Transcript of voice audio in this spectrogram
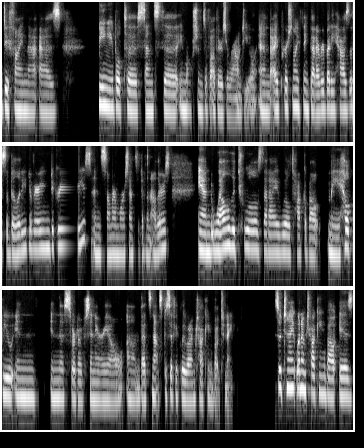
define that as being able to sense the emotions of others around you. And I personally think that everybody has this ability to varying degrees, and some are more sensitive than others. And while the tools that I will talk about may help you in in this sort of scenario, um, that's not specifically what I'm talking about tonight. So tonight, what I'm talking about is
